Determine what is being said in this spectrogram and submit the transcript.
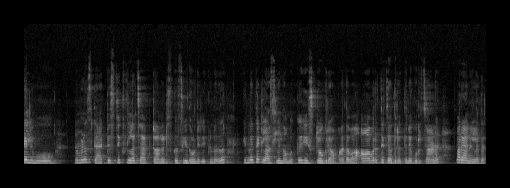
ഹലോ നമ്മൾ സ്റ്റാറ്റിസ്റ്റിക്സ് ഉള്ള ചാപ്റ്ററാണ് ഡിസ്കസ് ചെയ്തുകൊണ്ടിരിക്കുന്നത്. ഇന്നത്തെ ക്ലാസ്സിൽ നമുക്ക് ഹിസ്റ്റോഗ്രാം അഥവാ ആവർത്തി ചതുരത്തിനെ കുറിച്ചാണ് പറയാനുള്ളത്.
